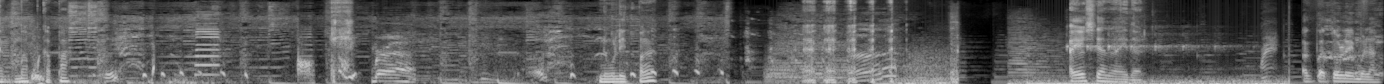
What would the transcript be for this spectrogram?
Nagmap ka pa. Nulit pa nga. Ayos yan, idol. Pagpatuloy mo lang.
